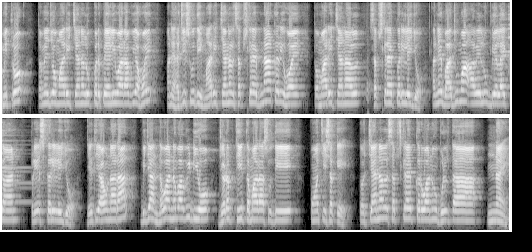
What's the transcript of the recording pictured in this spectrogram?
મિત્રો, તમે જો મારી ચેનલ ઉપર પહેલીવાર આવ્યા હોય અને હજી સુધી મારી ચેનલ સબસ્ક્રાઇબ ના કરી હોય તો મારી ચેનલ સબસ્ક્રાઇબ કરી લેજો અને બાજુમાં આવેલું બેલ આઇકન પ્રેસ કરી લેજો, જેથી આવનારા બીજા નવા નવા વીડિયો ઝડપથી તમારા સુધી પહોંચી શકે. તો ચેનલ સબસ્ક્રાઇબ કરવાનું ભૂલતા નહીં.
